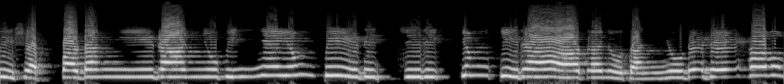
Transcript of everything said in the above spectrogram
വിശപ്പടങ്ങിടാഞ്ഞു പിന്നെയും പീഡിച്ചിരിക്കും കിരാതനു തന്നുടെ ദേഹവും.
